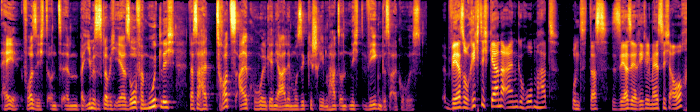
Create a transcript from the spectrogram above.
hey, Vorsicht. Und ähm, bei ihm ist es, glaube ich, eher so vermutlich, dass er halt trotz Alkohol geniale Musik geschrieben hat und nicht wegen des Alkohols. Wer so richtig gerne einen gehoben hat, und das sehr, sehr regelmäßig auch,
